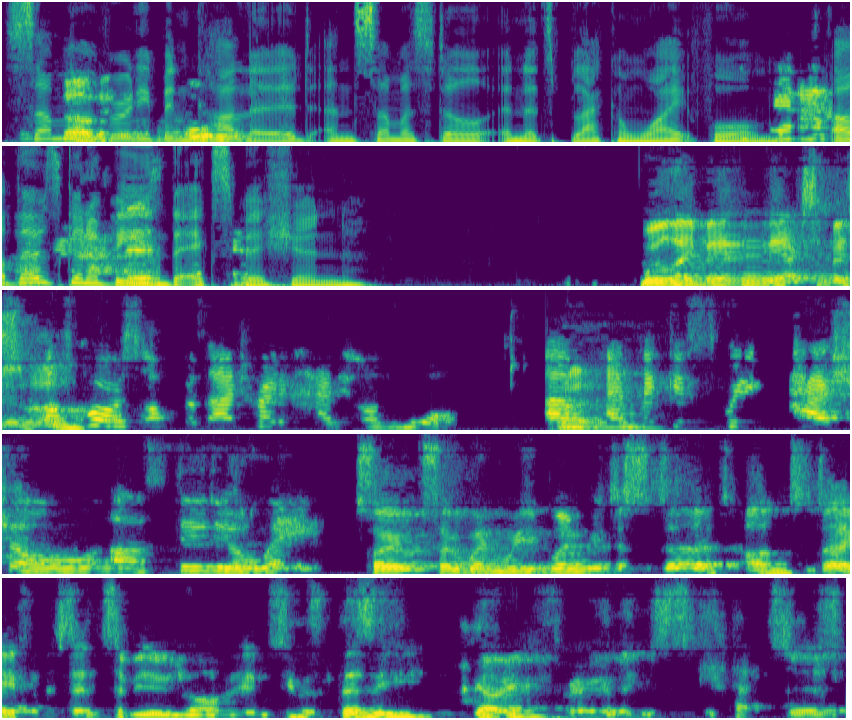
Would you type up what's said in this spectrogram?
Some Now, have already been all- coloured, and some are still in its black and white form. Yeah. Are those going to be in the exhibition? Will they be in the exhibition? Of course, of course, I try to hang it on the wall. Um, Right. and make it really casual, uh, studio way. So, so when we when we disturbed Anne today for this interview, Lauren, she was busy going through these sketches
